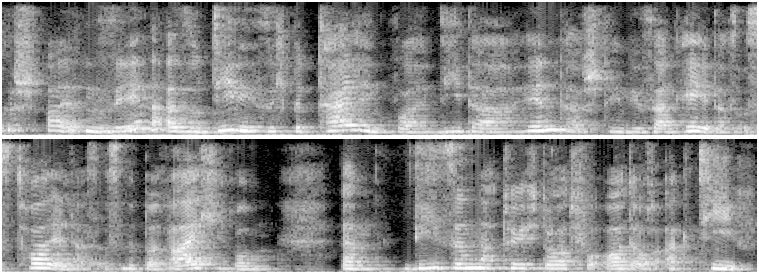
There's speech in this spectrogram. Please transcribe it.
gespalten sehen. Also die, die sich beteiligen wollen, die dahinter stehen, die sagen, hey, das ist toll, das ist eine Bereicherung, ähm, die sind natürlich dort vor Ort auch aktiv.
